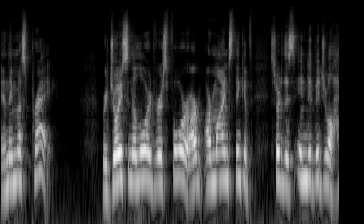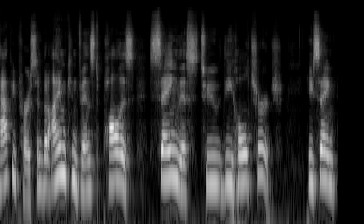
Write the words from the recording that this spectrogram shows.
and they must pray. Rejoice in the Lord, verse 4. Our, our minds think of sort of this individual happy person, but I am convinced Paul is saying this to the whole church. He's saying,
